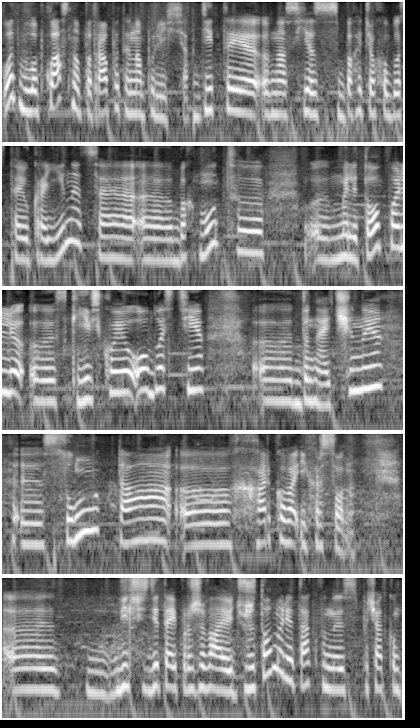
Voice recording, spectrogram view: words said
от було б класно потрапити на Полісся. Діти в нас є з багатьох областей України: це е, Бахмут, е, Мелітополь, з Київської області, Донеччини, Сум та Харкова і Херсона. Е, Більшість дітей проживають в Житомирі. Так вони з початком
